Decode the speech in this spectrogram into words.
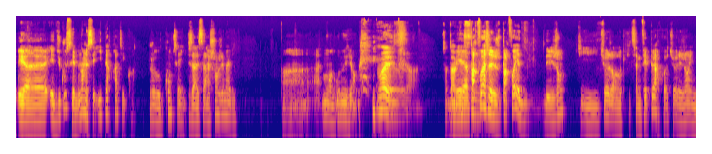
Et, euh, et du coup, c'est non mais c'est hyper pratique quoi. Je vous conseille. Ça, ça a changé ma vie. Enfin, à moindre mesure. Ouais, euh, Mais euh, confu- parfois, je- parfois il y a des gens qui, tu vois, genre, qui- ça me fait peur, quoi. Tu vois, les gens, ils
